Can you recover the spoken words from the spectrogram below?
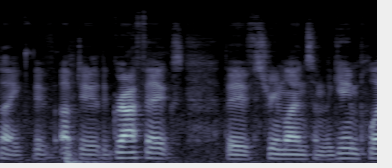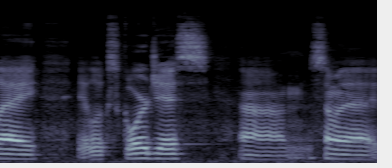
like they've updated the graphics, they've streamlined some of the gameplay. It looks gorgeous. Um, some of the,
